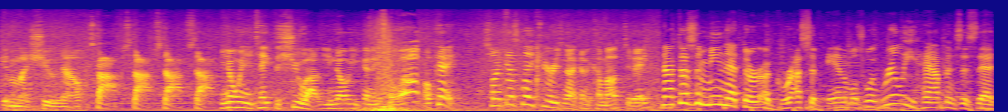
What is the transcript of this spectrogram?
Give him my shoe now. Stop, stop, stop, stop. You know when you take the shoe out, you know you're gonna go up. Okay. So I guess Night Fury's not gonna come out today. Now it doesn't mean that they're aggressive animals. What really happens is that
